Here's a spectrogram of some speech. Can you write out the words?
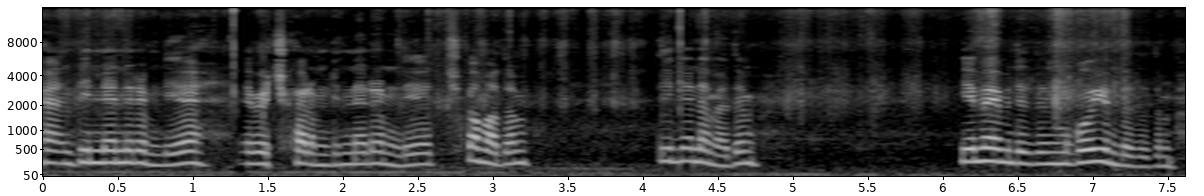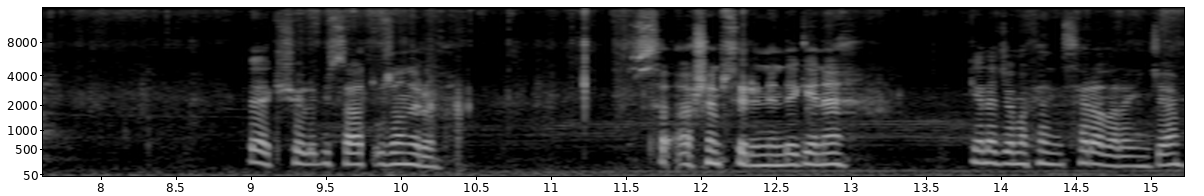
Dinlenirim diye. Eve çıkarım dinlenirim diye. Çıkamadım. Dinlenemedim. Yemeğimi de dedim koyayım da dedim. Belki şöyle bir saat uzanırım. Akşam serininde gene gene cama seralara ineceğim.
